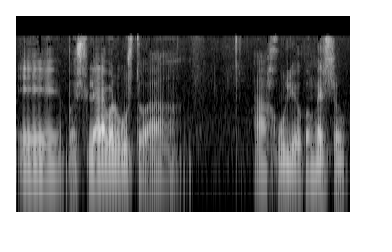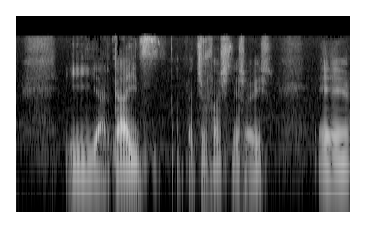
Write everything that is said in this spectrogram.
eh, pues le hará el gusto a, a Julio Converso y a Arcade, a Cachufas, ya sabéis, eh,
